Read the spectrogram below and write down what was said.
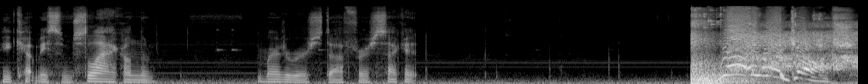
He cut me some slack on the murderer stuff for a second. Oh my gosh!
